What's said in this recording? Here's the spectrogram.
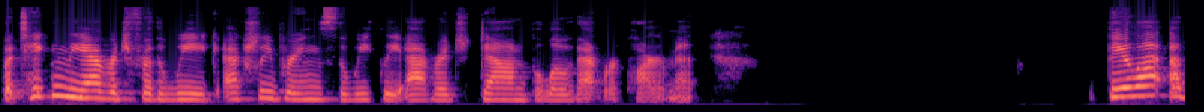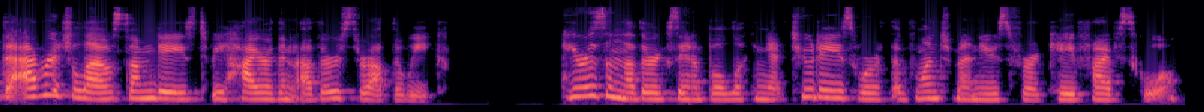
but taking the average for the week actually brings the weekly average down below that requirement. The, the average allows some days to be higher than others throughout the week. Here is another example looking at two days worth of lunch menus for a K-5 school.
